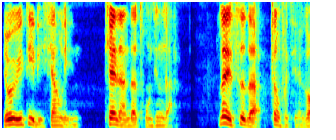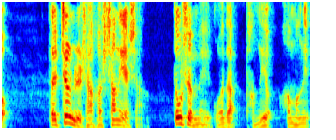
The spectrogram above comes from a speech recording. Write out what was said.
由于地理相邻。天然的同情感，类似的政府结构，在政治上和商业上都是美国的朋友和盟友。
